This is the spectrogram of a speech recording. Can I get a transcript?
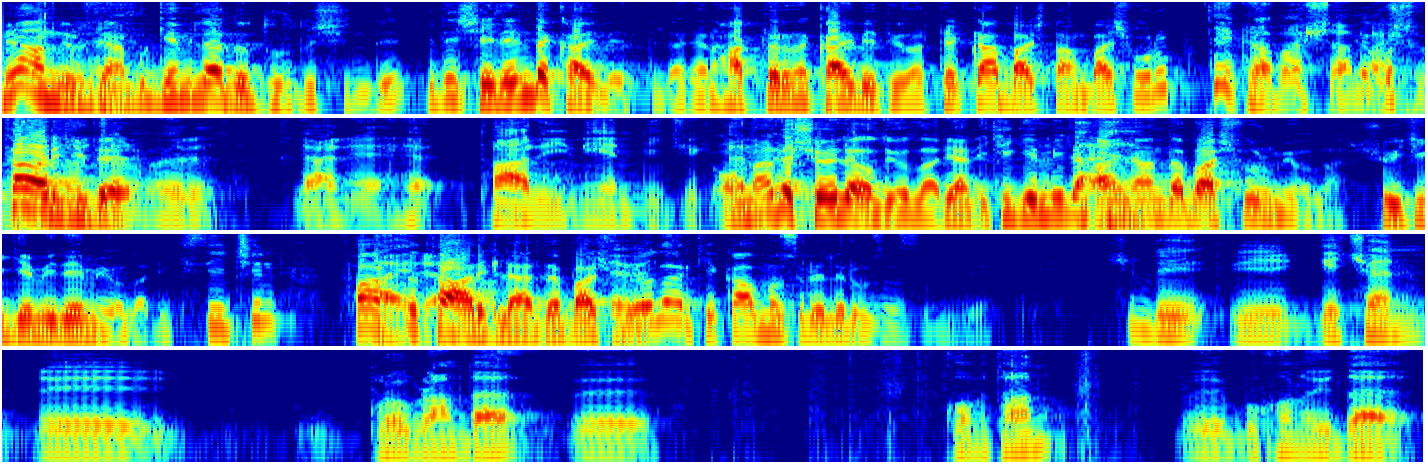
Ne anlıyoruz yani bu gemiler de durdu şimdi. Bir de şeylerini de kaybettiler. Yani haklarını kaybediyorlar. Tekrar baştan başvurup tekrar baştan başvurup tarihi de öyle. Yani he, tarihini yenileyecekler. Onlar da şöyle alıyorlar. Yani iki gemiyle aynı anda başvurmuyorlar. Şu iki gemi demiyorlar. İkisi için farklı Hayır, tarihlerde başvuruyorlar evet. ki kalma süreleri uzasın diye. Şimdi e, geçen e, programda e, komutan bu konuyu da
